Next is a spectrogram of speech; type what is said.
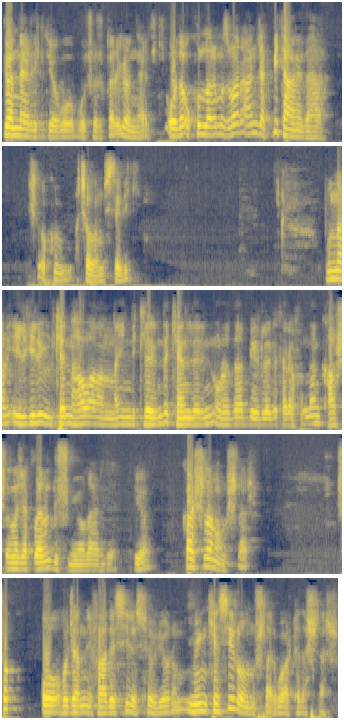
Gönderdik diyor bu, bu çocukları gönderdik. Orada okullarımız var ancak bir tane daha işte okul açalım istedik. Bunlar ilgili ülkenin havaalanına indiklerinde kendilerinin orada birileri tarafından karşılanacaklarını düşünüyorlardı diyor. Karşılamamışlar. Çok o hocanın ifadesiyle söylüyorum, münkesir olmuşlar bu arkadaşlar.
